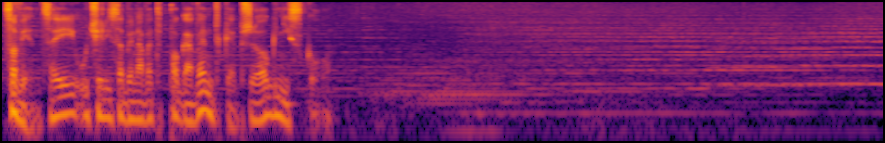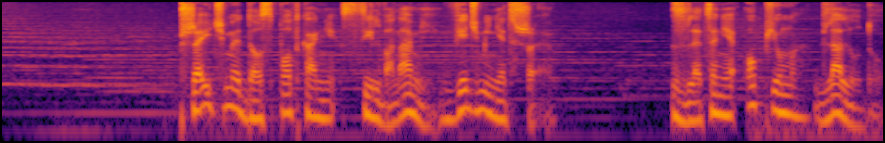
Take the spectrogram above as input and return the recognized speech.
Co więcej, ucięli sobie nawet pogawędkę przy ognisku. Przejdźmy do spotkań z Sylwanami w Wiedźminie 3. Zlecenie opium dla ludu.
